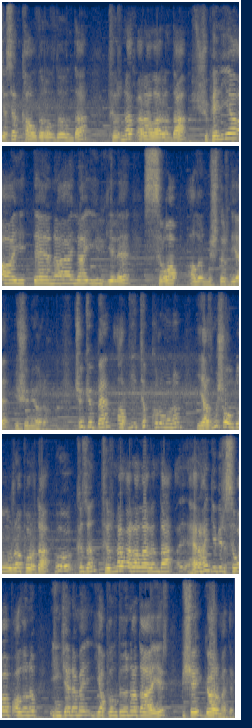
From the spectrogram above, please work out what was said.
ceset kaldırıldığında tırnak aralarında şüpheliye ait DNA ile ilgili swap alınmıştır diye düşünüyorum. Çünkü ben adli tıp kurumunun yazmış olduğu raporda bu kızın tırnak aralarında herhangi bir swap alınıp inceleme yapıldığına dair bir şey görmedim.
